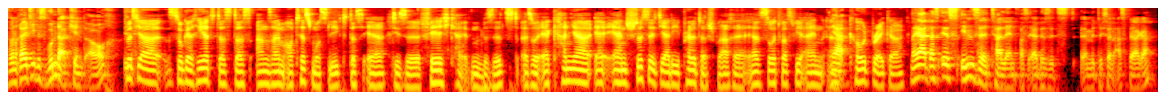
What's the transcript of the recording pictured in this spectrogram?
So ein relatives Wunderkind auch. Wird ja suggeriert, dass das an seinem Autismus liegt, dass er diese Fähigkeiten besitzt. Also er kann ja, er, er entschlüsselt ja die Predator-Sprache. Er ist so etwas wie ein äh, Ja. Codebreaker. Naja, das ist Inseltalent, was er besitzt äh, mit durch seinen Asperger.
